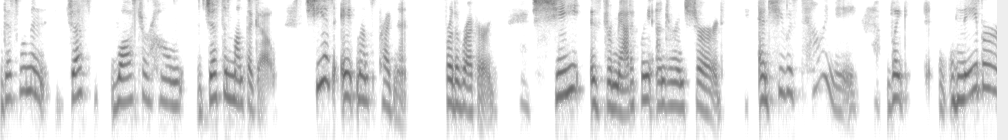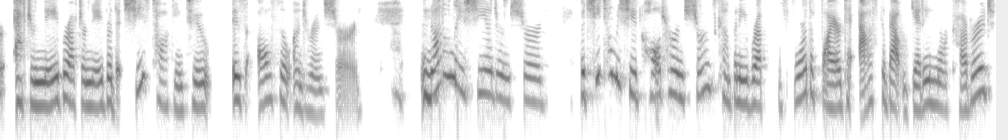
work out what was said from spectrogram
this woman just lost her home just a month ago. She is eight months pregnant, for the record. She is dramatically underinsured. And she was telling me, like, neighbor after neighbor after neighbor that she's talking to is also underinsured. Not only is she underinsured, but she told me she had called her insurance company rep before the fire to ask about getting more coverage.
